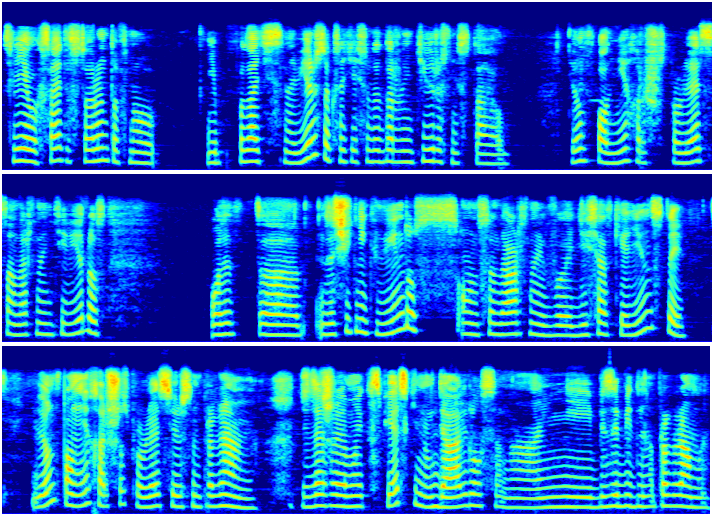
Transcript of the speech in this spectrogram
с левых сайтов, с торрентов, но не попадайтесь на вирусы. Кстати, я сюда даже антивирус не ставил. И он вполне хорошо справляется стандартный антивирус. Вот этот э, защитник Windows, он стандартный в десятке 11 и он вполне хорошо справляется с вирусными программами. Здесь даже мой Касперский иногда агрился на не безобидные программы.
